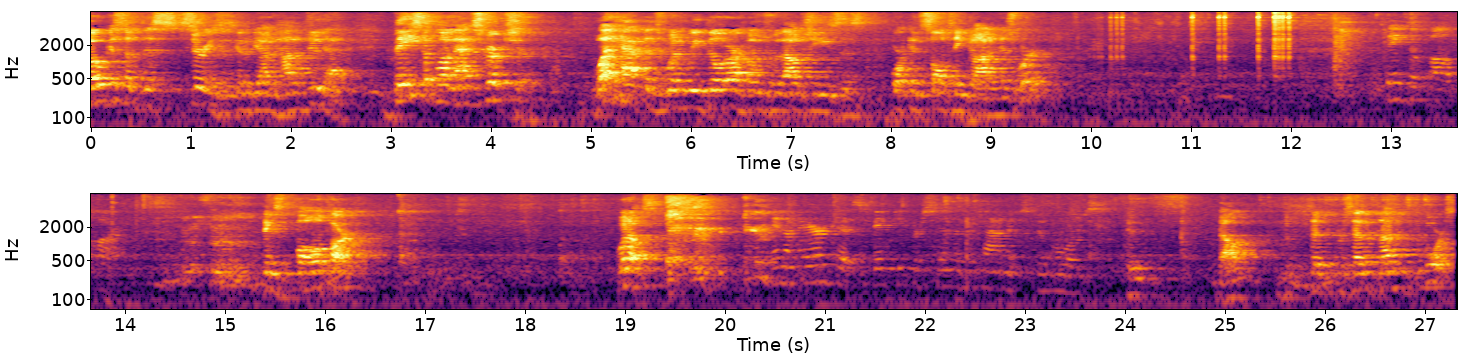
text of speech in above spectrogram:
focus of this series is going to be on how to do that. Based upon that scripture, what happens when we build our homes without Jesus or consulting God and His Word? Things will fall apart. Things fall apart. What else? In America, it's fifty percent of the time it's divorce. About 50% of the time it's divorce.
